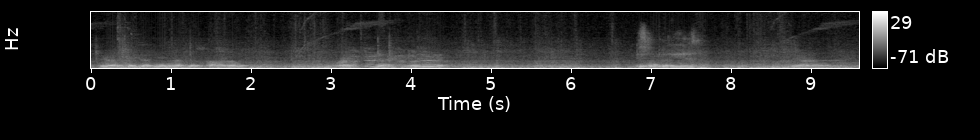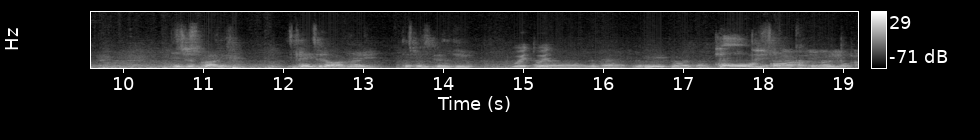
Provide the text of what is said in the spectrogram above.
Yeah, take that mini at Red Stars. Over. Right, that's where you are. Not getting. Yeah. He's just running. He's getting to the armory. That's what he's gonna do. Wait, Uh, wait. the the he ignores them. Holy It's fuck! not fucking.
